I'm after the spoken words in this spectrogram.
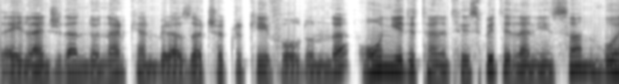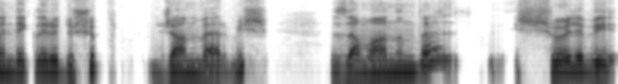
eğlenceden dönerken biraz daha çakır keyif olduğunda 17 tane tespit edilen insan bu hendekleri düşüp can vermiş. Zamanında şöyle bir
